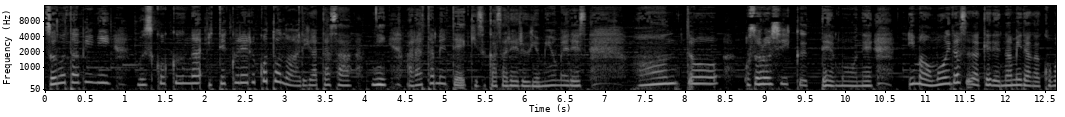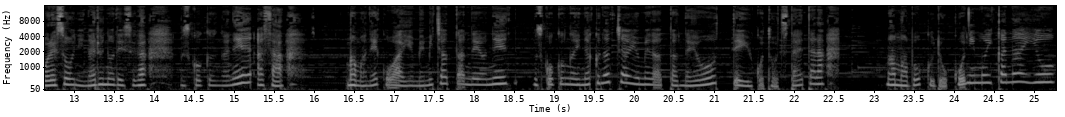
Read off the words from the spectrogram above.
その度に息子くんがいてくれることのありがたさに改めて気づかされる弓嫁です。本当恐ろしくってもうね今思い出すだけで涙がこぼれそうになるのですが息子くんがね朝ママね怖い夢見ちゃったんだよね。息子くんがいなくなっちゃう夢だったんだよ。っていうことを伝えたらママ僕どこにも行かないよ。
